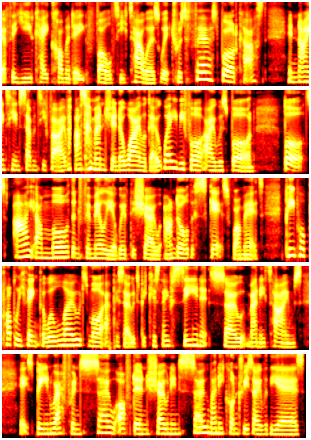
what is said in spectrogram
of the UK comedy Fawlty Towers, which was first broadcast in 1975, as I mentioned a while ago, way before I was born. But I am more than familiar with the show and all the skits from it. People probably think there were loads more episodes because they've seen it so many times. It's been referenced so often, shown in so many countries over the years,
